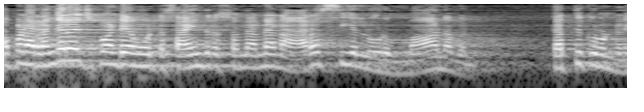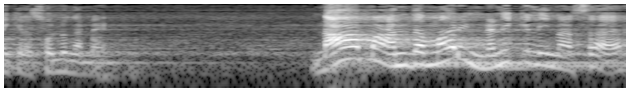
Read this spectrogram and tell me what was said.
அப்ப நான் ரங்கராஜ் பாண்டே அவங்ககிட்ட சாயந்தரம் சொன்னேன் நான் அரசியல் ஒரு மாணவன். கத்துக்கணும்னு நினைக்கிறேன் சொல்லுங்க அண்ணன் நாம அந்த மாதிரி நினைக்கலைன்னா சார்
